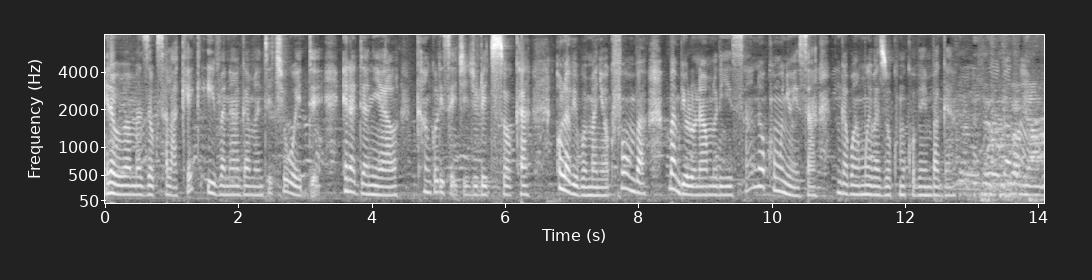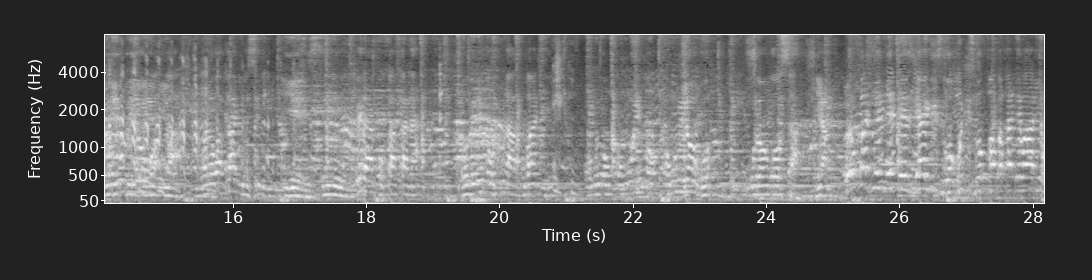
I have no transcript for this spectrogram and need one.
era bwe bamaze okusala cake eva n'agamba nti kiwedde era daniel kankulisa ekijjulo ekisooka olabye bwemanyi okufumba bambi olwo n'amuliisa n'okumunywesa nga bwamwebaza okumukuba embaga ekyokuba myangu naye wano wakali musibiri yes beera nga okakana obeere ngaofuna akuba nti omubiri ogwo gulongoosa ya olwokubaeziyayigizibwa okudizibwa okuba bakadde baalyo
